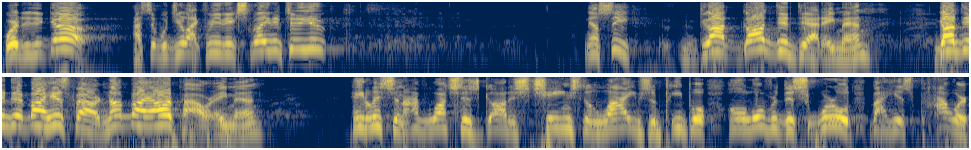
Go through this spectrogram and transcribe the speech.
Where did it go? I said, Would you like for me to explain it to you? Now, see, God, God did that, amen. God did that by His power, not by our power, amen. Hey, listen, I've watched as God has changed the lives of people all over this world by His power.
